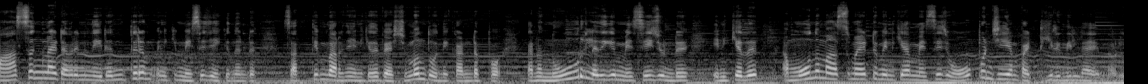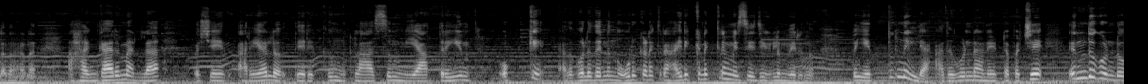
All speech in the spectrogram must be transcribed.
മാസങ്ങളായിട്ട് അവരെന്നെ നിരന്തരം എനിക്ക് മെസ്സേജ് അയക്കുന്നുണ്ട്. സത്യം പറഞ്ഞാൽ എനിക്കത് വിഷമം തോന്നി കണ്ടപ്പോൾ കാരണം നൂറിലധികം മെസ്സേജ് ഉണ്ട്. എനിക്കത് മൂന്ന് മാസമായിട്ടും എനിക്ക് ആ മെസ്സേജ് ഓപ്പൺ ചെയ്യാൻ പറ്റിയിരുന്നില്ല എന്നുള്ളതാണ്. അഹങ്കാരമല്ല പക്ഷേ അറിയാലോ തിരക്കും ക്ലാസ്സും യാത്രയും ഒക്കെ അതുപോലെ തന്നെ നൂറുകണക്കിന് ആയിരക്കണക്കിന് മെസ്സേജുകളും വരുന്നു. അപ്പോൾ എത്തുന്നില്ല. അതുകൊണ്ടാണ് കേട്ടോ. പക്ഷേ എന്തുകൊണ്ടോ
